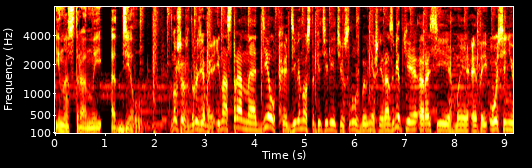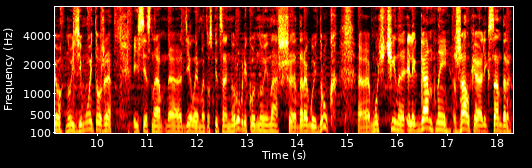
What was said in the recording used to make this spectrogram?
Иностранный отдел. Ну что ж, друзья мои, иностранный отдел к 95-летию службы внешней разведки России. Мы этой осенью, ну и зимой тоже, естественно, э, делаем эту специальную рубрику. Ну и наш э, дорогой друг, э, мужчина элегантный, жалко Александр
